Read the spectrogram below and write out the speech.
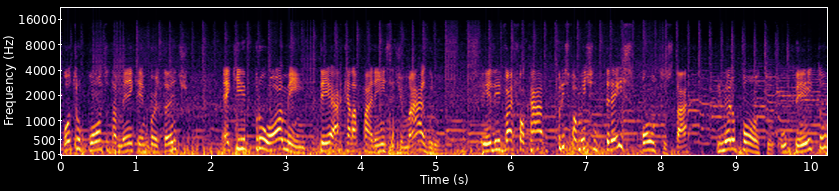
Outro ponto também que é importante é que para o homem ter aquela aparência de magro, ele vai focar principalmente em três pontos, tá? Primeiro ponto, o peito.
